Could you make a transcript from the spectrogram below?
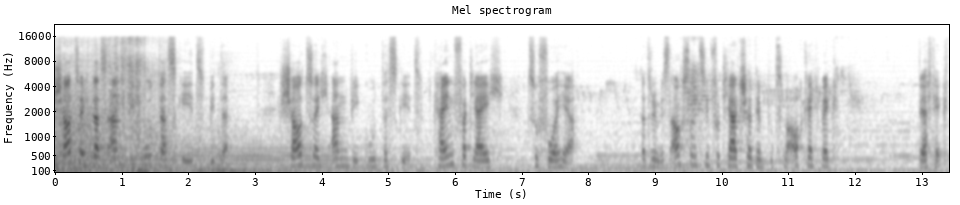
Schaut euch das an, wie gut das geht, bitte. Schaut euch an, wie gut das geht. Kein Vergleich zu vorher. Da drüben ist auch so ein Zipfelklatscher, den putzen wir auch gleich weg. Perfekt.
